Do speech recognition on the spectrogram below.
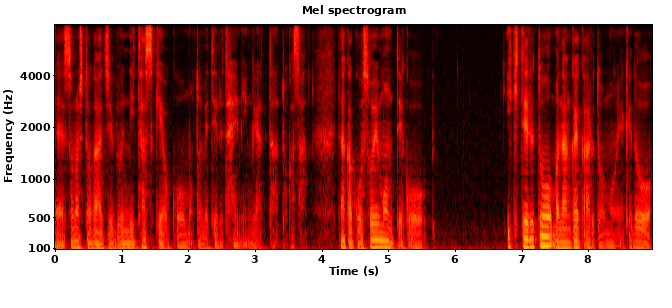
えー、その人が自分に助けをこう求めてるタイミングやったとかさ。なんかこうそういうもんってこう生きてると、まあ、何回かあると思うんやけど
